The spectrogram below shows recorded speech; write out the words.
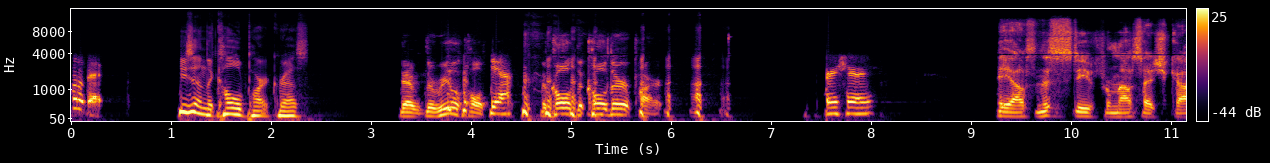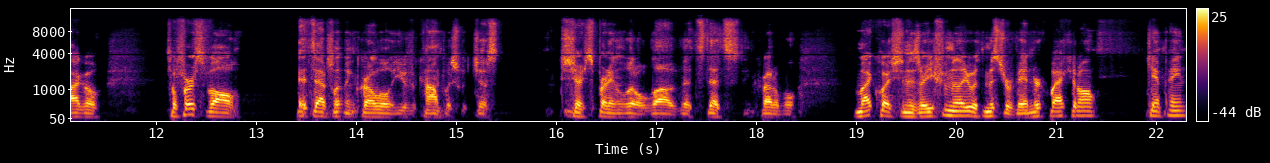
A little bit. He's in the cold part, Chris. The the real cold, Yeah, the cold, the colder part. for sure. Hey, Allison, this is Steve from outside Chicago. So, first of all, it's absolutely incredible what you've accomplished with just spreading a little love. That's that's incredible. My question is: Are you familiar with Mr. Vanderquack at all? Campaign?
